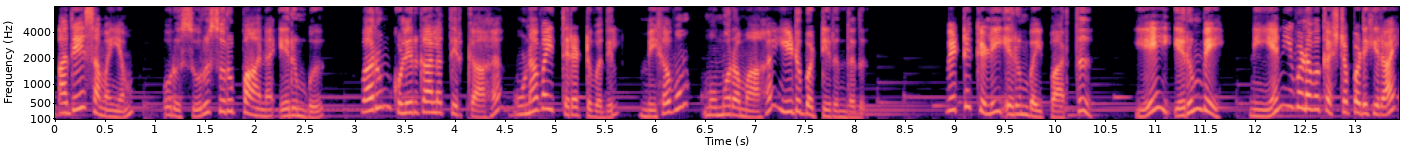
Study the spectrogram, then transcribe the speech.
அதே சமயம் ஒரு சுறுசுறுப்பான எறும்பு வரும் குளிர்காலத்திற்காக உணவை திரட்டுவதில் மிகவும் மும்முரமாக ஈடுபட்டிருந்தது. வெட்டுக்கிளி எறும்பை பார்த்து ஏய் எறும்பே நீ ஏன் இவ்வளவு கஷ்டப்படுகிறாய்?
